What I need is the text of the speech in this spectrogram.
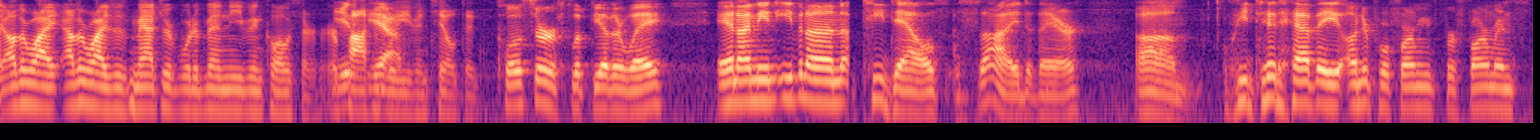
Otherwise, otherwise this matchup would have been even closer, or It- possibly yeah. even tilted. Closer or flipped the other way. And I mean, even on T Dal's side there, um, we did have a underperforming performance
